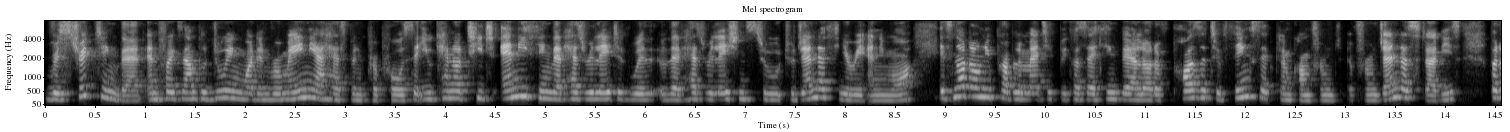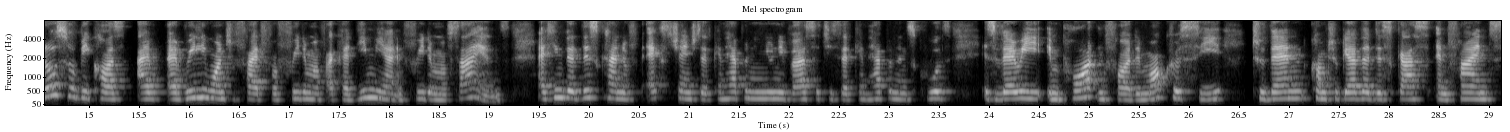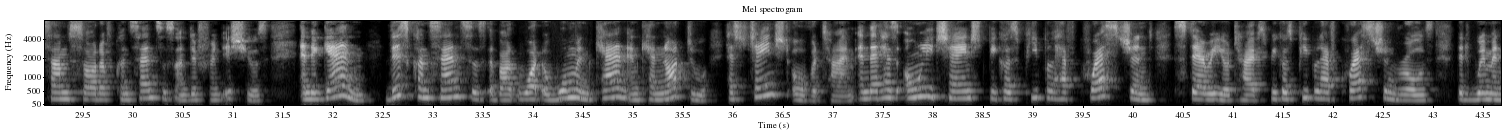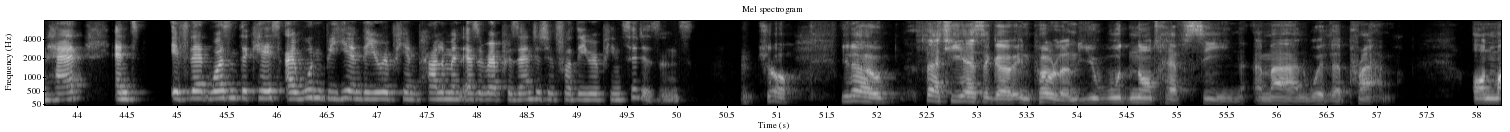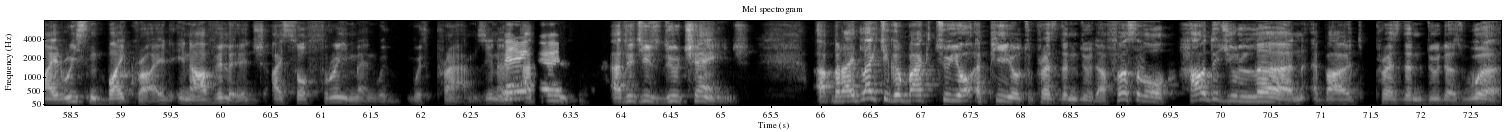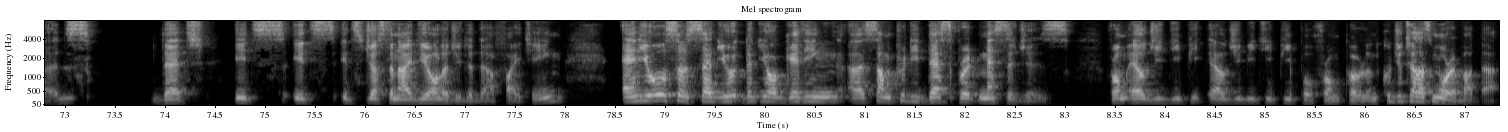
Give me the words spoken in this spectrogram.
restricting that. And for example doing what in romania has been proposed that you cannot teach anything that has related with that has relations to to gender theory anymore. It's not only problematic because i think there are a lot of positive things that can come from from gender studies but also because i, I really want to fight for freedom of academia and freedom of science. I think that this kind of exchange that can happen in universities that can happen in schools is very important for democracy to then come together discuss and find some sort of consensus on different issues. And again, this consensus about what a woman can and cannot do has changed over time. And that has only changed because people have questioned stereotypes, because people have questioned roles that women had. And if that wasn't the case, I wouldn't be here in the European Parliament as a representative for the European citizens. Sure. You know, 30 years ago in Poland, you would not have seen a man with a pram on my recent bike ride in our village, I saw three men with with prams. You know, attitudes, attitudes do change. Uh, but I'd like to go back to your appeal to President Duda. First of all, how did you learn about President Duda's words that it's it's it's just an ideology that they're fighting? And you also said you that you're getting uh, some pretty desperate messages from LGBT, LGBT people from Poland. Could you tell us more about that?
